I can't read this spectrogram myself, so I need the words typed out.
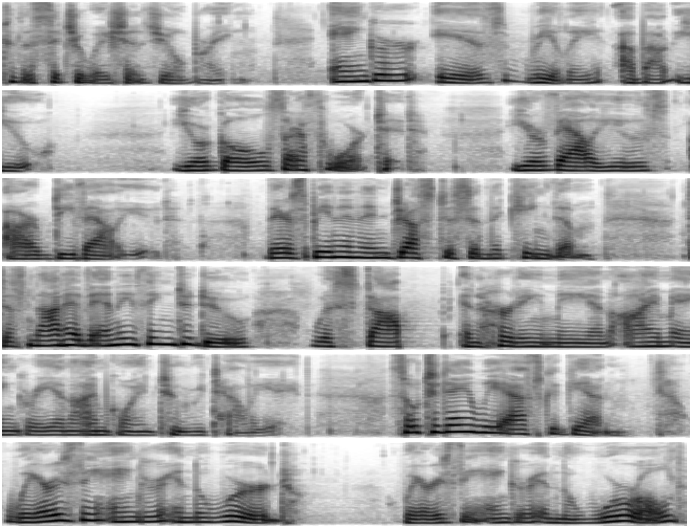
to the situations you'll bring. Anger is really about you. Your goals are thwarted. Your values are devalued. There's been an injustice in the kingdom. Does not have anything to do with stop and hurting me and I'm angry and I'm going to retaliate. So today we ask again, where is the anger in the word? Where is the anger in the world?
